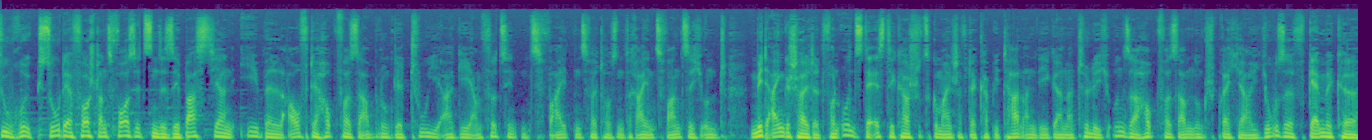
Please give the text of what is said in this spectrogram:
Zurück, so der Vorstandsvorsitzende Sebastian Ebel auf der Hauptversammlung der TUI AG am 14.02.2023 und mit eingeschaltet von uns, der STK Schutzgemeinschaft der Kapitalanleger, natürlich unser Hauptversammlungssprecher Josef Gemmeke.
